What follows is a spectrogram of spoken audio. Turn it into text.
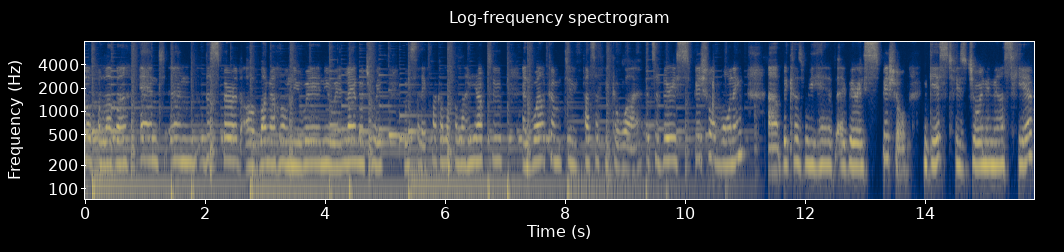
Whakalofa Lava, and in the spirit of Vagahau Niue, Niue Language Week, we say Whakalofa Lahi Atu and welcome to Pacifica Wire. It's a very special morning uh, because we have a very special guest who's joining us here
